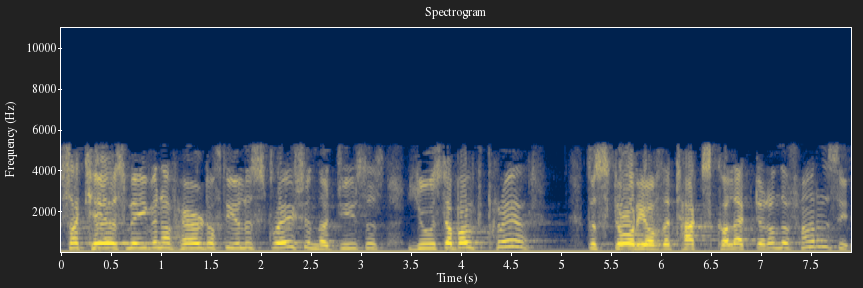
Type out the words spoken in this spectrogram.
Zacchaeus may even have heard of the illustration that Jesus used about prayer. The story of the tax collector and the Pharisee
